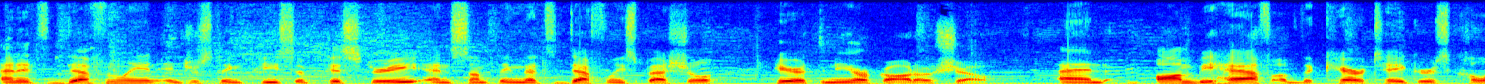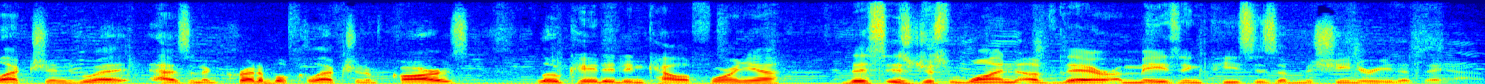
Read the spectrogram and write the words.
And it's definitely an interesting piece of history and something that's definitely special here at the New York Auto Show. And on behalf of the Caretakers Collection, who has an incredible collection of cars located in California, this is just one of their amazing pieces of machinery that they have.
